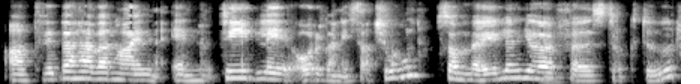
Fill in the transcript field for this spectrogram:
att vi behöver ha en, en tydlig organisation som möjliggör mm. för struktur.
